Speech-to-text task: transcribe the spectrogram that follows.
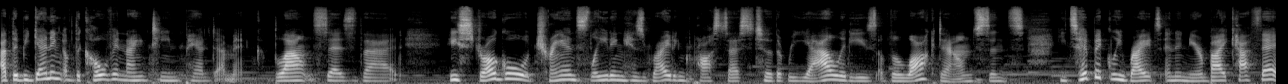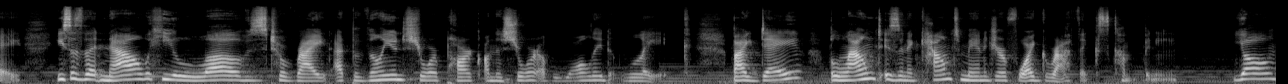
At the beginning of the COVID 19 pandemic, Blount says that he struggled translating his writing process to the realities of the lockdown since he typically writes in a nearby cafe. He says that now he loves to write at Pavilion Shore Park on the shore of Walled Lake. By day, Blount is an account manager for a graphics company. Y'all,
